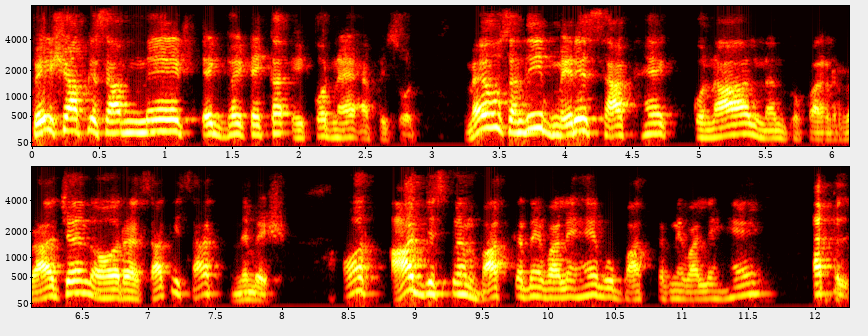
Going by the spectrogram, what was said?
पेश आपके सामने टेक भाई टेक का एक और नया एपिसोड मैं हूँ संदीप, मेरे साथ हैं कुणाल नंद गोपाल राजन और साथ ही साथ निमिश। और आज जिस पे हम बात करने वाले हैं, वो बात करने वाले हैं एप्पल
